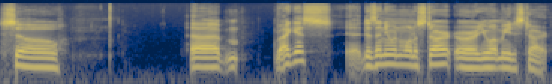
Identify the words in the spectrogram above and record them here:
So, uh, I guess, uh, does anyone want to start or you want me to start?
